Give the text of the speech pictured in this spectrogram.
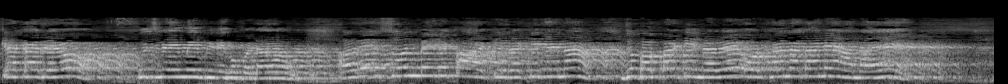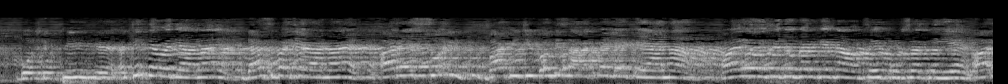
क्या कर रहे हो? कुछ नहीं मैं बीवी को पढ़ा रहा हूँ। अरे सुन मैंने पार्टी रखी है ना जो बप्पा डिनर है और खाना खाने आना है। बोल ठीक है। कितने बजे आना है? दस बजे आना है। अरे सुन भाभी जी को भी साथ में लेके आना। अरे उसे तो घर के काम से फुर्सत नहीं है। अरे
